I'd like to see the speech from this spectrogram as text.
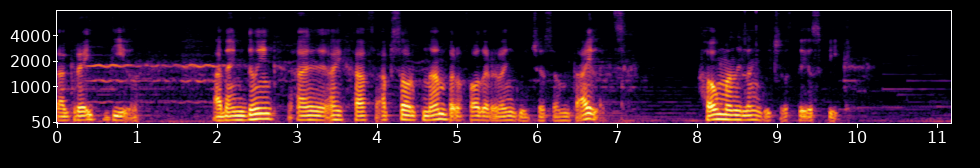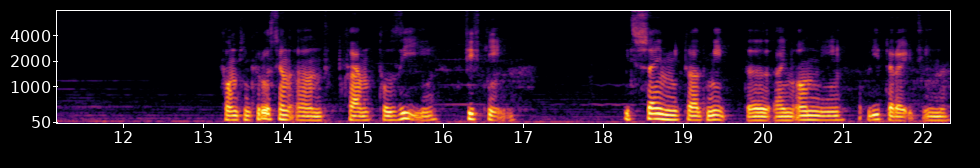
a great deal. And I'm doing, I, I have absorbed number of other languages and dialects. How many languages do you speak? Counting Russian and Cantosi, 15. It's shame me to admit that I'm only literate in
